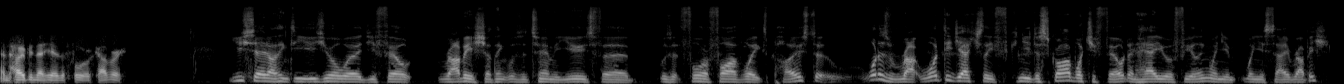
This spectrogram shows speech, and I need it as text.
and hoping that he has a full recovery. You said, I think to use your words, you felt rubbish. I think was the term you used for was it four or five weeks post. What is what did you actually? Can you describe what you felt and how you were feeling when you when you say rubbish?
